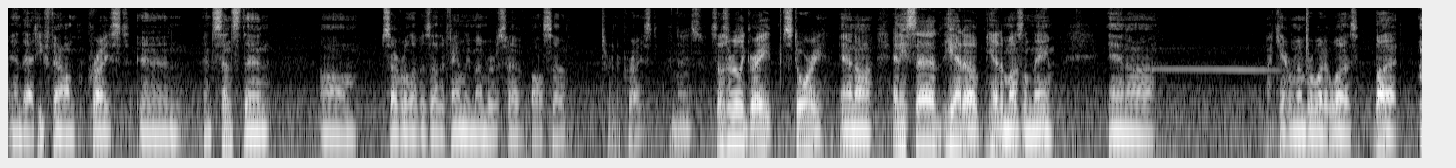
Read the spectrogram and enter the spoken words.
and that he found Christ, and and since then, um, several of his other family members have also turned to Christ. Nice. So it's a really great story, and uh, and he said he had a he had a Muslim name, and uh, I can't remember what it was, but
